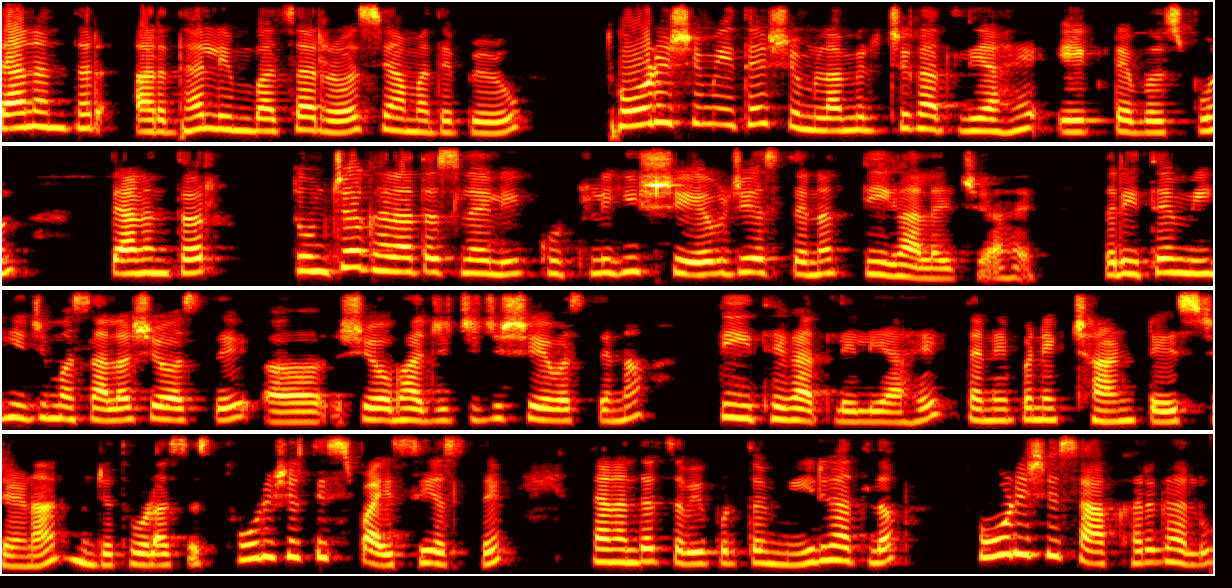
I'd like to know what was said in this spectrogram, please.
त्यानंतर अर्धा लिंबाचा रस यामध्ये पिळू. थोडीशी मी इथे शिमला मिरची घातली आहे एक टेबलस्पून. त्यानंतर तुमच्या घरात असलेली कुठलीही शेव जी असते ना ती घालायची आहे. तर इथे मी ही जी मसाला शेव असते शेव भाजीची जी शेव असते ना ती इथे घातलेली आहे. त्याने पण एक छान टेस्ट येणार. म्हणजे थोडासा थोडीशी ती स्पायसी असते. त्यानंतर चवीपुरतं मीठ घातलं थोडीशी साखर घालू.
